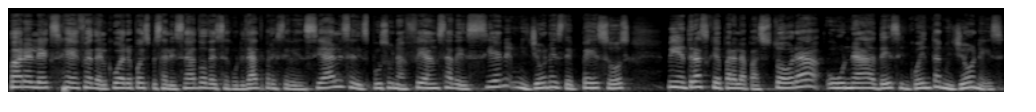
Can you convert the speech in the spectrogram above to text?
Para el ex jefe del Cuerpo Especializado de Seguridad Presidencial se dispuso una fianza de 100 millones de pesos, mientras que para la pastora una de 50 millones.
